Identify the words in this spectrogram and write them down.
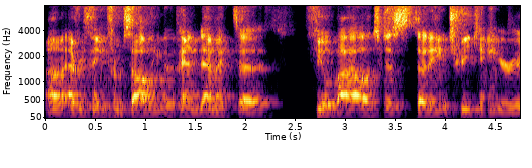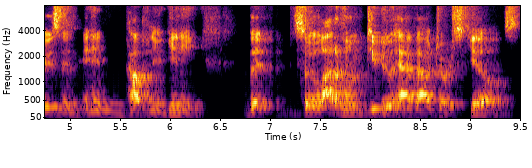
Uh, everything from solving the pandemic to field biologists studying tree kangaroos in, in Papua New Guinea but so a lot of them do have outdoor skills.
